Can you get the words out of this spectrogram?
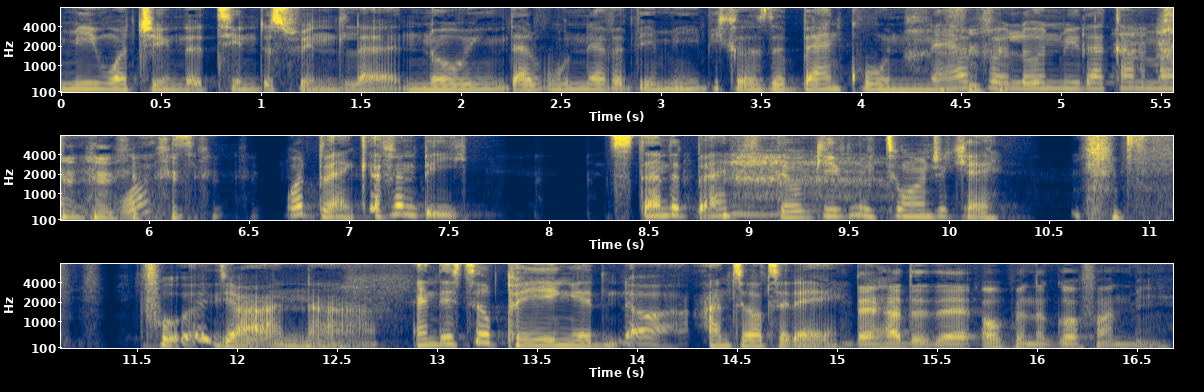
"Me watching the Tinder swindler, knowing that will never be me because the bank will never loan me that kind of money." What? What bank? FNB, Standard Bank. They'll give me two hundred k. For yeah, nah, and they're still paying it uh, until today. They had to they opened a GoFundMe,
